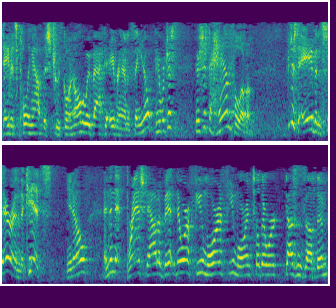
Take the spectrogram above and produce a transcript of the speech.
David's pulling out this truth, going all the way back to Abraham and saying, you know, they were just, there's just a handful of them. Just Abe and Sarah and the kids, you know? And then that branched out a bit, and there were a few more and a few more until there were dozens of them.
